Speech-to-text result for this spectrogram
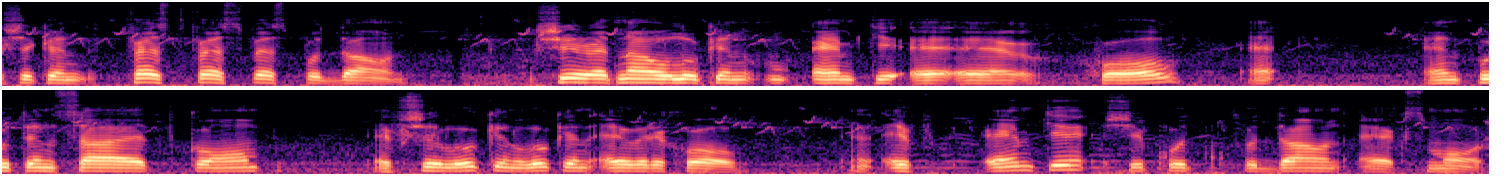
she can fast fast fast put down she right now looking empty uh, uh, hole uh, and put inside comb if she looking looking every hole and if empty she put put down eggs more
